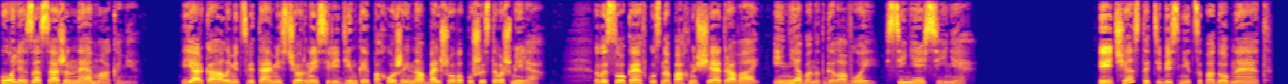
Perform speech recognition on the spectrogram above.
Поле, засаженное маками. Ярко-алыми цветами с черной серединкой, похожей на большого пушистого шмеля. Высокая вкусно пахнущая трава и небо над головой синее-синее. И часто тебе снится подобное, Эд?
